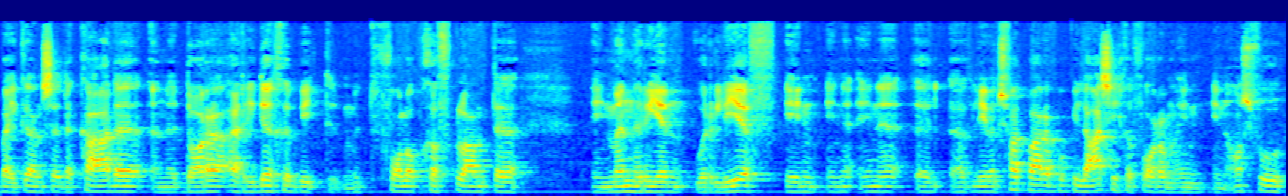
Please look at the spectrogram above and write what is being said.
bykans 'n dekade in 'n dorre ariede gebied met volop gifplante en min reën oorleef en en en 'n lewensvatbare populasie gevorm en en ons voel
